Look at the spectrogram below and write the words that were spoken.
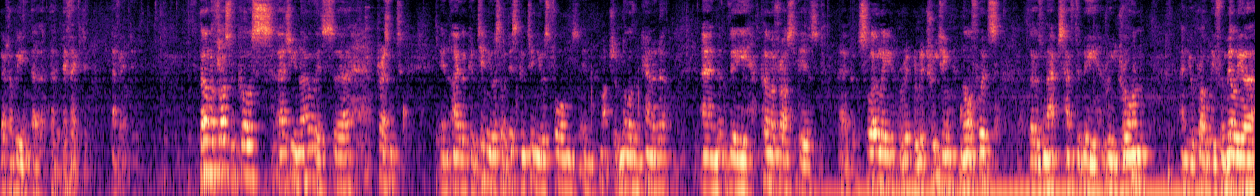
that are being uh, uh, affected. affected. Permafrost, of course, as you know, is present in either continuous or discontinuous forms in much of northern Canada, and the permafrost is uh, slowly re retreating northwards. Those maps have to be redrawn, and you're probably familiar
